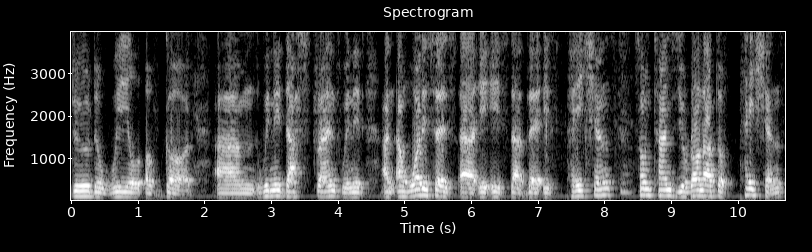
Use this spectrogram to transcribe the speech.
do the will of God. Um, we need that strength. We need, and, and what he says uh, is that there is patience. Sometimes you run out of patience,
